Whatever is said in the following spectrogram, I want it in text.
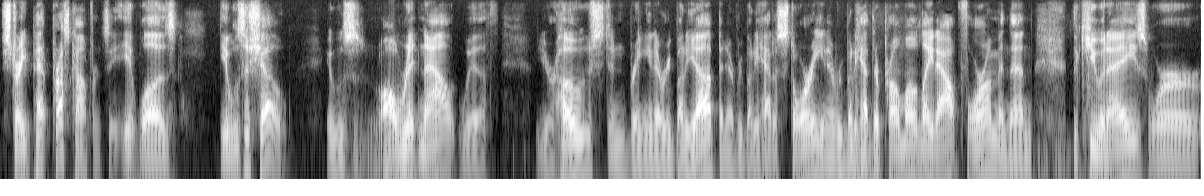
straight pet press conference. It, was it was a show. It was all written out with your host and bringing everybody up and everybody had a story and everybody had their promo laid out for them and then the q and a's were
